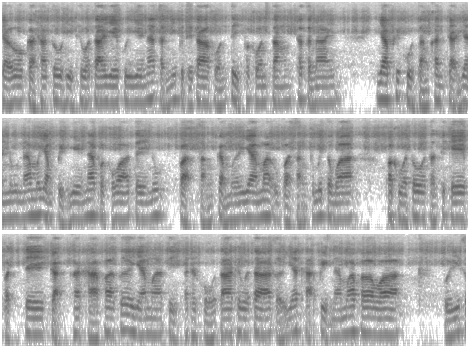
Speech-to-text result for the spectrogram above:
จโรกาทาตุหิเทวตาเยปุเยนะตันนิปติตาโหนติภควนตังทัสนายยาพิกุสังคันจะยันนุนามยัมปิเยนะภควาเตนุปะสังกัมเมยามะอุปสังกมิตวา ภควโตสันติเกปัจเจกะคาถาภาเสยามาติอัตโขตาเทวตาเสยยะถาปินามะภาวาปุริโส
